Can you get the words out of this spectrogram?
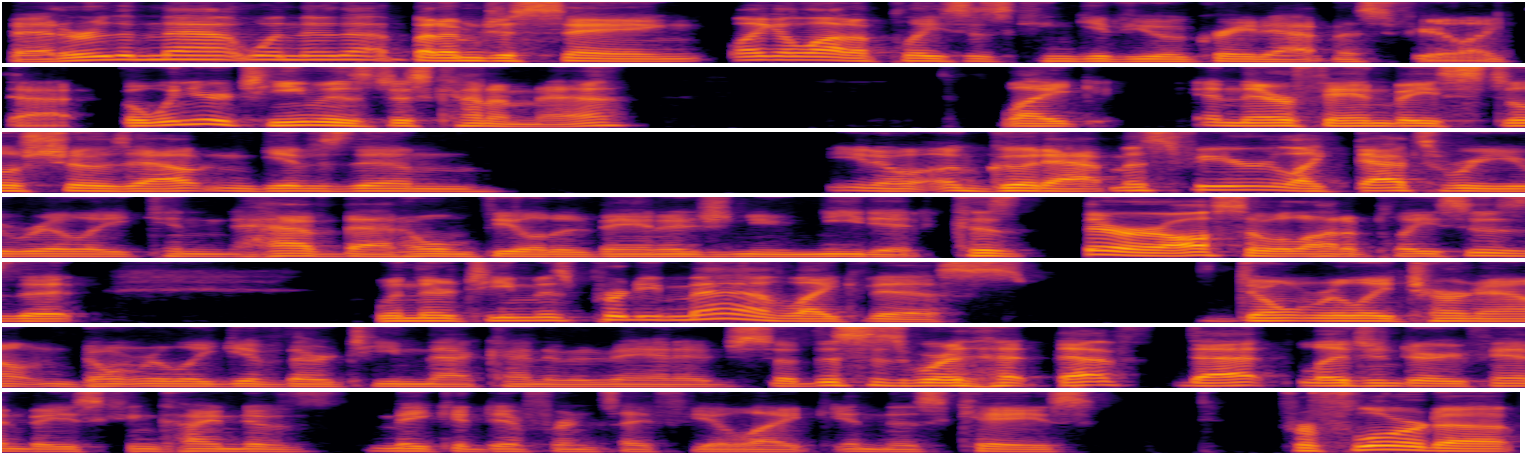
better than that when they're that, but I'm just saying like a lot of places can give you a great atmosphere like that. But when your team is just kind of meh, like and their fan base still shows out and gives them you know a good atmosphere like that's where you really can have that home field advantage and you need it because there are also a lot of places that when their team is pretty meh like this don't really turn out and don't really give their team that kind of advantage so this is where that that that legendary fan base can kind of make a difference i feel like in this case for florida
